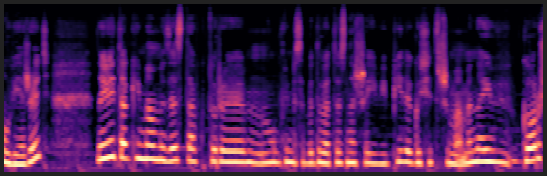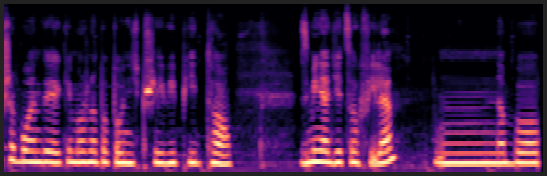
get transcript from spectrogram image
uwierzyć. No i taki mamy zestaw, który mówimy sobie, to jest nasze EVP, tego się trzymamy. Najgorsze błędy, jakie można popełnić przy EVP, to zmieniać je co chwilę. No bo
